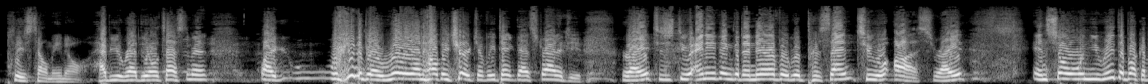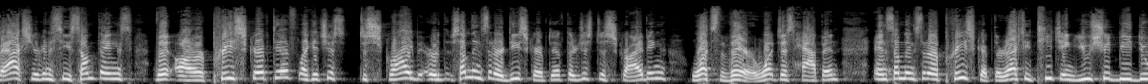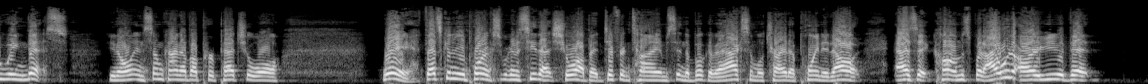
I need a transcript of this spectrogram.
Please tell me no. Have you read the Old Testament? Like, we're going to be a really unhealthy church if we take that strategy, right? To just do anything that a narrative would present to us, right? And so when you read the book of Acts, you're going to see some things that are prescriptive, like it's just describe, or some things that are descriptive, they're just describing what's there, what just happened, and some things that are prescriptive, they're actually teaching you should be doing this, you know, in some kind of a perpetual way. That's going to be important because we're going to see that show up at different times in the book of Acts and we'll try to point it out as it comes. But I would argue that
